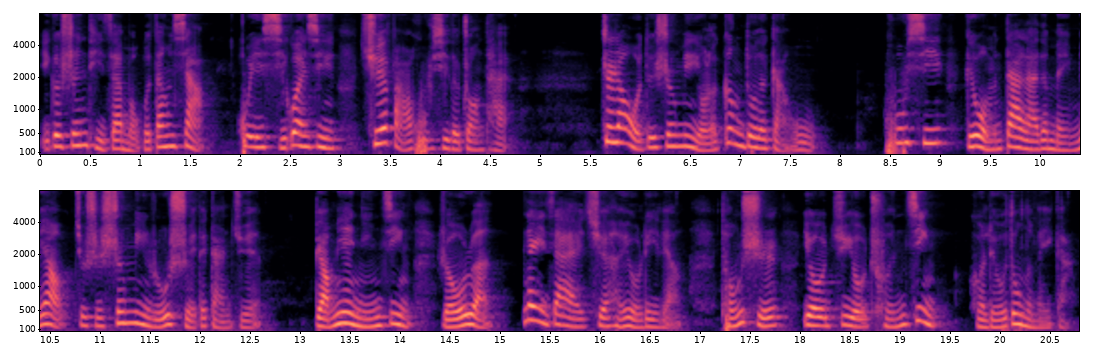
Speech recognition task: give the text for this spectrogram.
一个身体在某个当下会习惯性缺乏呼吸的状态，这让我对生命有了更多的感悟。呼吸给我们带来的美妙，就是生命如水的感觉，表面宁静柔软，内在却很有力量，同时又具有纯净和流动的美感。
